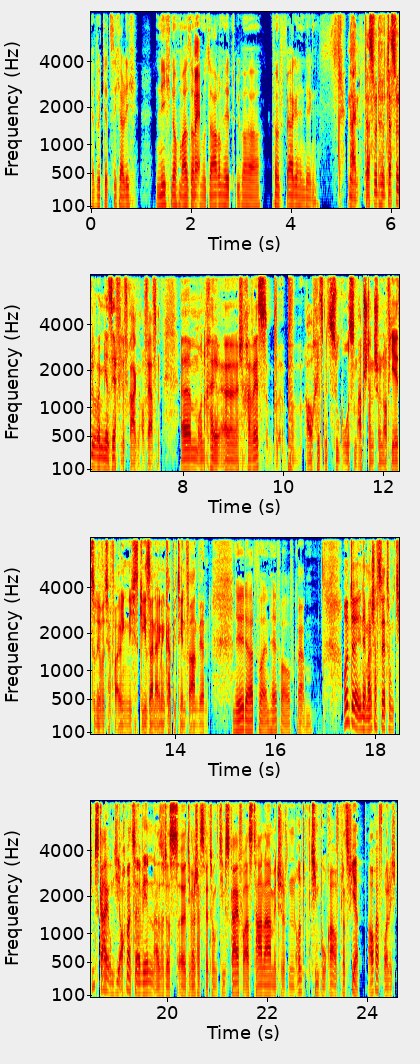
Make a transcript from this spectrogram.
der wird jetzt sicherlich nicht nochmal so einen. Husarenhit über fünf Berge hinlegen. Nein, das würde, das würde bei mir sehr viele Fragen aufwerfen. Ähm, und äh, Chavez auch jetzt mit zu großem Abstand schon auf Yates und er wird ja vor allen Dingen nicht gegen seinen eigenen Kapitän fahren werden. Nee, der hat vor allem Helferaufgaben. Und äh, in der Mannschaftswertung Team Sky, um die auch mal zu erwähnen, also das, äh, die Mannschaftswertung Team Sky vor Astana, Mitchelton und Team Bora auf Platz 4. Auch erfreulich.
